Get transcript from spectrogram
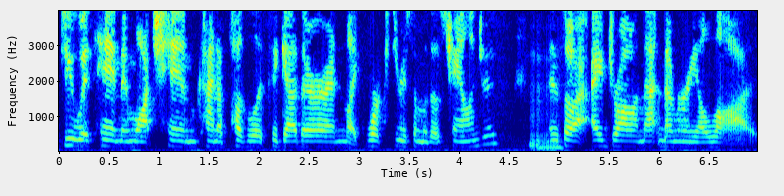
do with him and watch him kind of puzzle it together and like work through some of those challenges. Mm-hmm. And so I, I, draw on that memory a lot.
